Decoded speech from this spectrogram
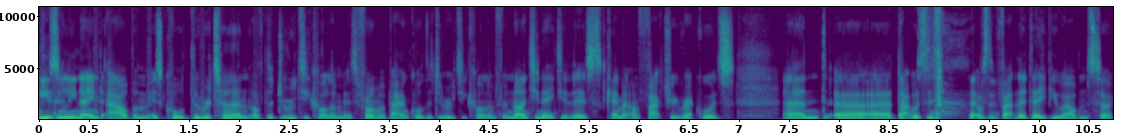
Amusingly named album is called The Return of the Durutti Column. It's from a band called the Durutti Column from 1980. This came out on Factory Records, and uh, uh, that was that was in fact their debut album. So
